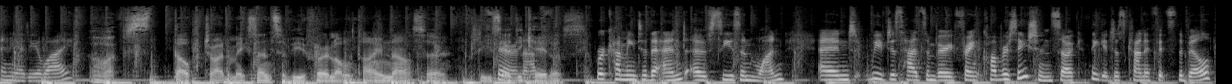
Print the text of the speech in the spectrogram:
Any idea why? Oh, I've stopped trying to make sense of you for a long time now, so please Fair educate enough. us. We're coming to the end of season one, and we've just had some very frank conversations, so I think it just kind of fits the bill.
